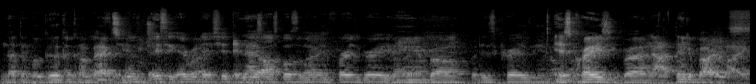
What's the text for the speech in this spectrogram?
nothing but good can come back to you. That's basic everyday right. shit that we all supposed to learn in first grade. man, bro. But it's crazy. It's know. crazy, bro. Now I think about it like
